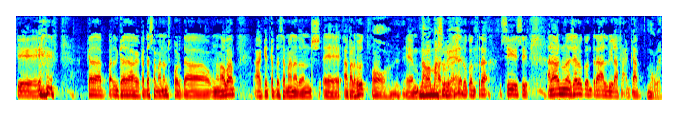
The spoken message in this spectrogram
que cada, cada cap de setmana ens porta una nova. Aquest cap de setmana, doncs, eh, ha perdut. Oh, eh, anava massa bé, 1-0 eh? contra... Sí, sí, anaven 1-0 contra el Vilafranca. Molt bé.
